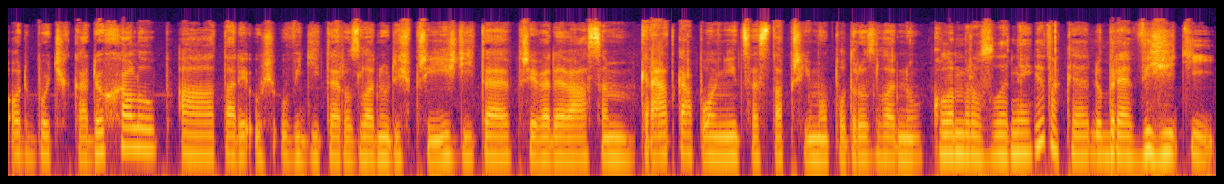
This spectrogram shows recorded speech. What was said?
od Bočka do Chalup a tady už uvidíte rozhlednu, když přijíždíte, přivede vás sem krátká polní cesta přímo pod rozhlednu. Kolem rozhledny je také dobré vyžití.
